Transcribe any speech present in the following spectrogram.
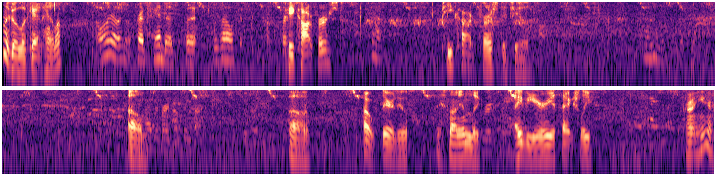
gonna go look at Hannah. I want to go look at red pandas, but we're gonna look at peacock first. Peacock first. Yeah. Peacock first it is. Um, Where the bird please are. uh, oh, there it is. It's not in the aviary, it's actually right here.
